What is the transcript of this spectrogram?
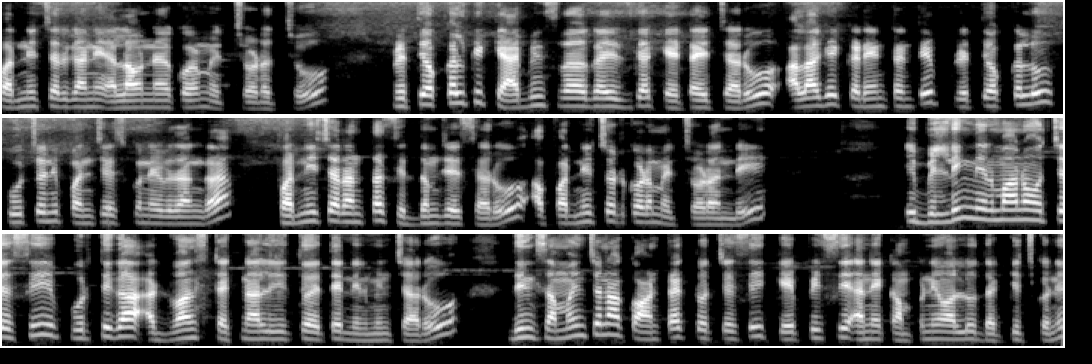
ఫర్నిచర్ కానీ ఎలా ఉన్నాయో కూడా మీరు చూడొచ్చు. ప్రతి ఒక్కరికి క్యాబిన్స్ వైజ్గా కేటాయించారు. అలాగే ఇక్కడ ఏంటంటే ప్రతి ఒక్కరు కూర్చొని పని చేసుకునే విధంగా ఫర్నిచర్ అంతా సిద్ధం చేశారు. ఆ ఫర్నిచర్ కూడా మీరు చూడండి. ఈ బిల్డింగ్ నిర్మాణం వచ్చేసి పూర్తిగా అడ్వాన్స్ టెక్నాలజీతో అయితే నిర్మించారు. దీనికి సంబంధించిన కాంట్రాక్ట్ వచ్చేసి కేపీసీ అనే కంపెనీ వాళ్ళు దక్కించుకొని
